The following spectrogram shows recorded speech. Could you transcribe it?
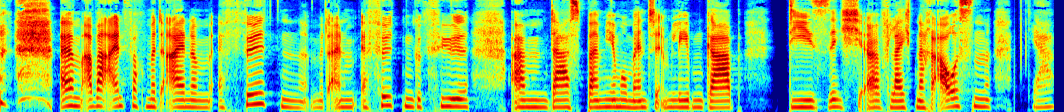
ähm, aber einfach mit einem erfüllten, mit einem erfüllten Gefühl, ähm, da es bei mir Momente im Leben gab, die sich äh, vielleicht nach außen, ja,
